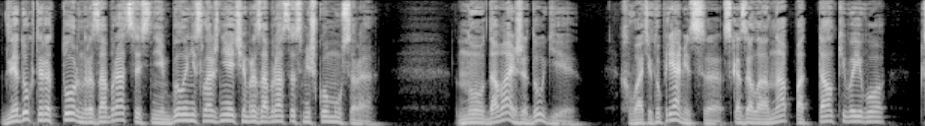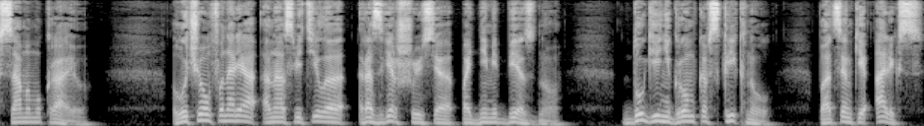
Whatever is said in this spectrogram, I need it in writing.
Для доктора Торн разобраться с ним было не сложнее, чем разобраться с мешком мусора. «Ну, давай же, Дуги, «Хватит упрямиться», — сказала она, подталкивая его к самому краю. Лучом фонаря она осветила развершуюся под ними бездну. Дуги негромко вскрикнул. По оценке Алекс,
